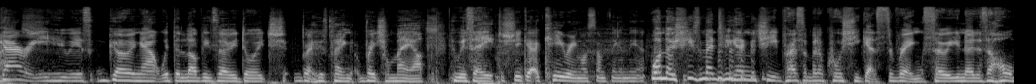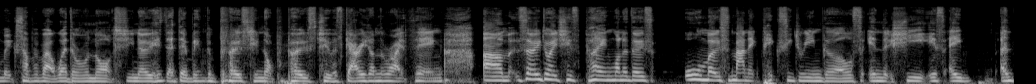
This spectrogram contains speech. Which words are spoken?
Gary, who is going out with the lovely Zoey Deutch, who's playing Rachel Mayer, who is a Does she get a keyring or something in the end? well, no, she's meant to be getting the cheap present, but of course she gets the ring. So, you know, there's a whole mix up about whether or not, you know, they're being proposed to, not proposed to. Has Gary done the right thing? Um, Zoey Deutch is playing one of those almost manic pixie dream girls in that she is a a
